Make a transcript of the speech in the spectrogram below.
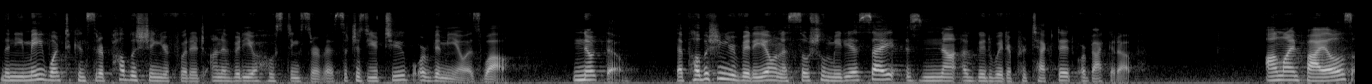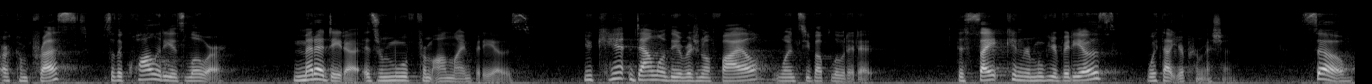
then you may want to consider publishing your footage on a video hosting service such as YouTube or Vimeo as well. Note though, that publishing your video on a social media site is not a good way to protect it or back it up. Online files are compressed, so the quality is lower. Metadata is removed from online videos. You can't download the original file once you've uploaded it. The site can remove your videos without your permission. So,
